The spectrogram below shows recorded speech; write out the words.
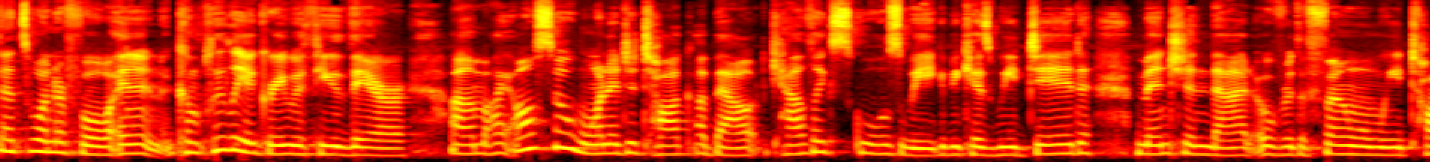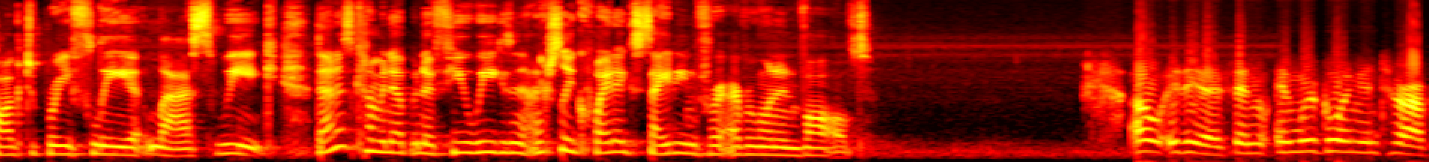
That's wonderful, and completely agree with you there. Um, I also wanted to talk about Catholic Schools Week because we did mention that over the phone when we talked briefly last week. That is coming up in a few weeks and actually quite exciting for everyone involved. Oh, it is. And, and we're going into our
